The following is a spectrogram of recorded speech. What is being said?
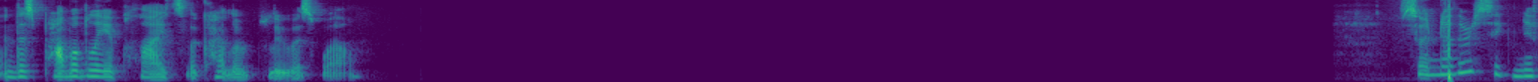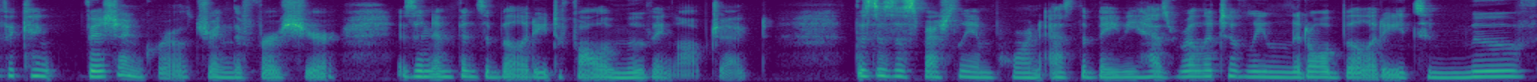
and this probably applies to the color blue as well. So, another significant vision growth during the first year is an infant's ability to follow moving object. This is especially important as the baby has relatively little ability to move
